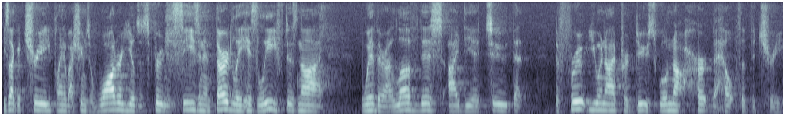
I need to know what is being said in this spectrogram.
He's like a tree planted by streams of water, yields its fruit in its season, and thirdly, his leaf does not wither. I love this idea too that the fruit you and I produce will not hurt the health of the tree.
